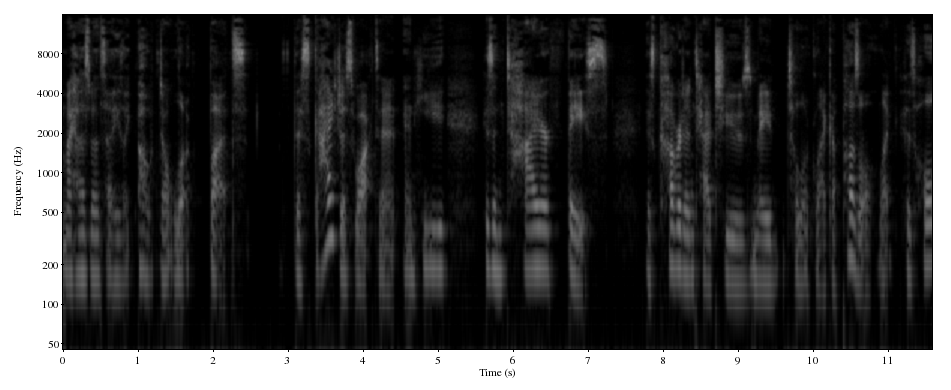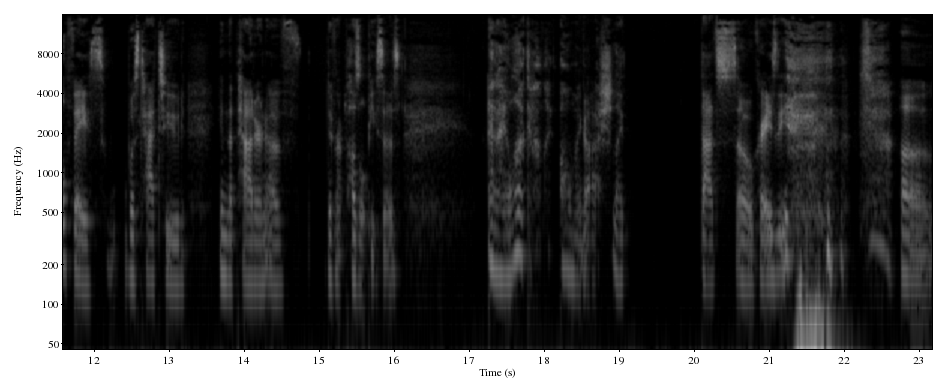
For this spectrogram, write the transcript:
my husband said he's like, "Oh, don't look." But this guy just walked in and he his entire face is covered in tattoos made to look like a puzzle. Like his whole face was tattooed in the pattern of different puzzle pieces. And I look and I'm like, oh my gosh, like that's so crazy. uh,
